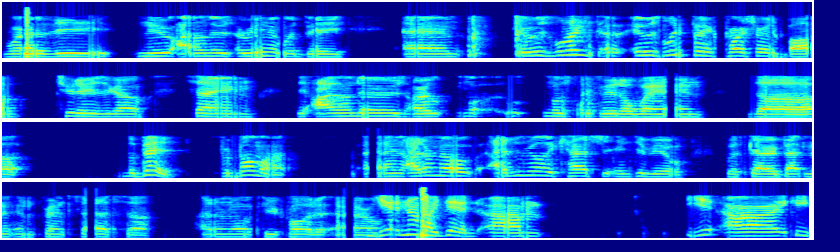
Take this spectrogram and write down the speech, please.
where the new Islanders arena would be, and it was linked. It was linked by Incarcerated Bob two days ago, saying the Islanders are mo- most likely to win the the bid for Belmont. And I don't know. I didn't really catch the interview with Gary Bettman and Francesa. I don't know if you caught it, Errol. Yeah, no, I did. Um, uh, he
